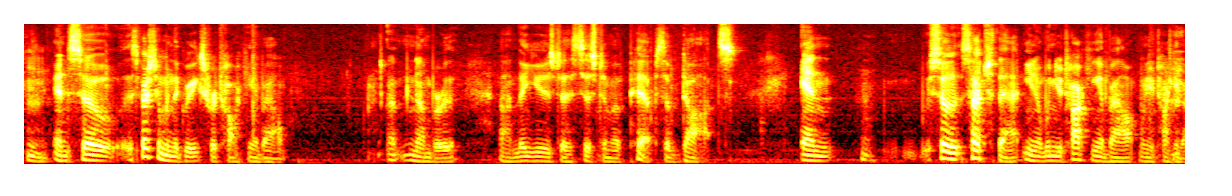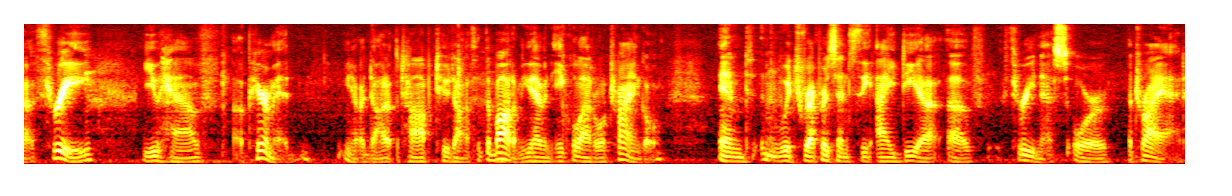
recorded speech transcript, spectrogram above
Hmm. and so especially when the greeks were talking about a number um, they used a system of pips of dots. And so such that you know when you're talking about when you're talking about three you have a pyramid you know a dot at the top two dots at the bottom. You have an equilateral triangle and which represents the idea of threeness or a triad.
